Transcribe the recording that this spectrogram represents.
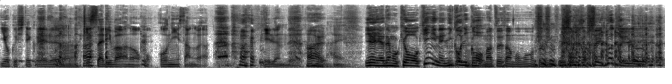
よくしてくれる 喫茶リバーのおお兄さんがい。るんで、はい。はい。いやいや、でも今日、機にね、ニコニコ、松江さんももう本当にニコニコしていくという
